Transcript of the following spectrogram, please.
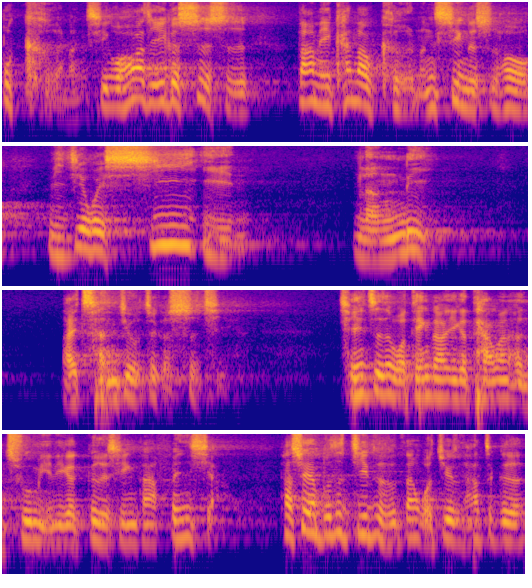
不可能性。我发觉一个事实：当你看到可能性的时候，你就会吸引能力来成就这个事情。前一阵子我听到一个台湾很出名的一个歌星，他分享，他虽然不是基督徒，但我觉得他这个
